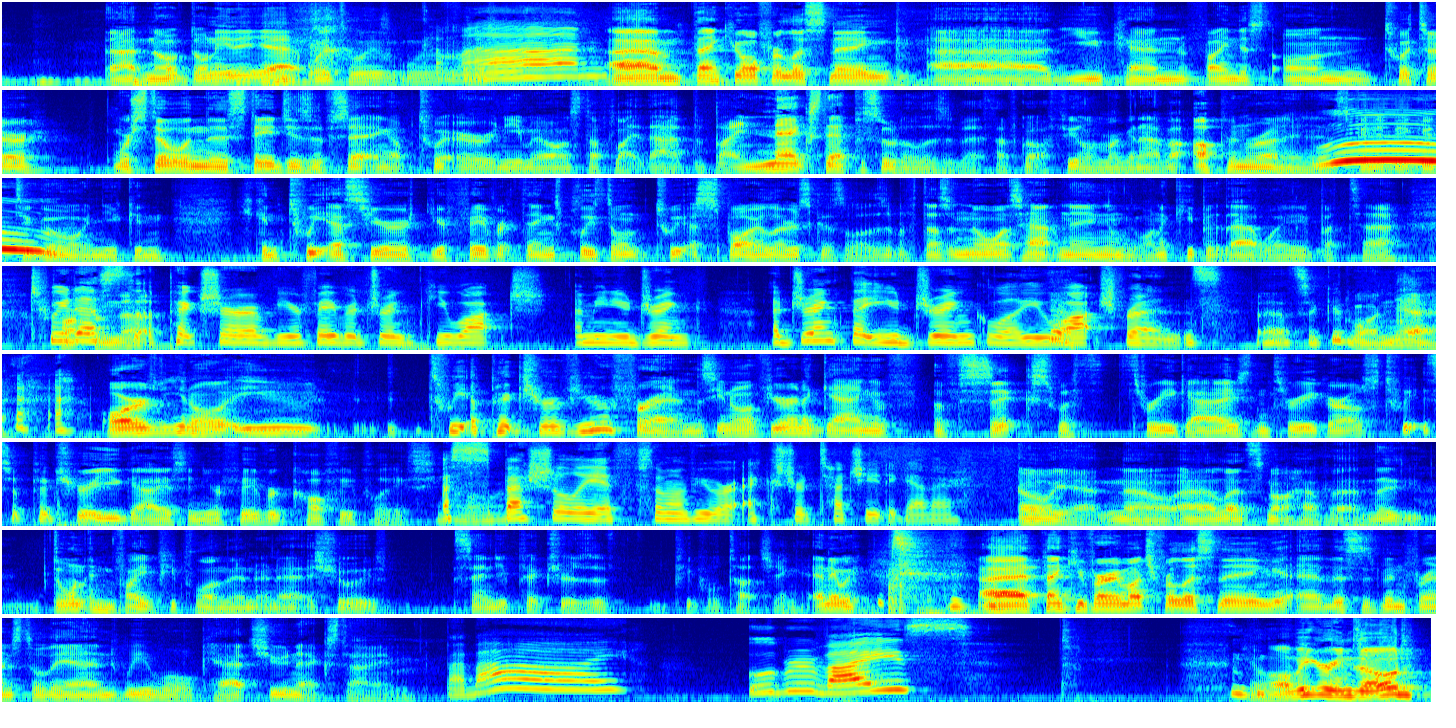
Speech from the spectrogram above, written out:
Uh, no, don't eat it yet. Wait till we, Come finish. on. Um, thank you all for listening. Uh, you can find us on Twitter. We're still in the stages of setting up Twitter and email and stuff like that. But by next episode, Elizabeth, I've got a feeling we're going to have it up and running. And it's going to be good to go. And you can you can tweet us your your favorite things. Please don't tweet us spoilers because Elizabeth doesn't know what's happening, and we want to keep it that way. But uh, Tweet us from a picture of your favorite drink you watch. I mean, you drink. A drink that you drink while you Yeah. watch Friends. That's a good one, yeah. or you know, you tweet a picture of your friends. You know, if you're in a gang of, of six with three guys and three girls, tweet us a picture of you guys in your favorite coffee place. You know? Especially if some of you are extra touchy together. Oh yeah, no, uh, let's not have that. They, don't invite people on the internet show send you pictures of people touching. Anyway, uh, thank you very much for listening. Uh, this has been Friends Till the End. We will catch you next time. Bye bye. Uber Weiss. You'll all be green zoned.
